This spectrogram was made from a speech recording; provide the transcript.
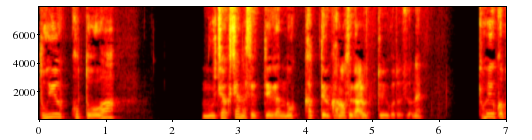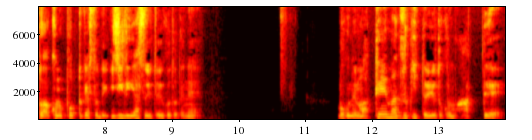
ということは、むちゃくちゃな設定が乗っかってる可能性があるということですよね。ということは、このポッドキャストでいじりやすいということでね、僕ね、まあテーマ好きというところもあって、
